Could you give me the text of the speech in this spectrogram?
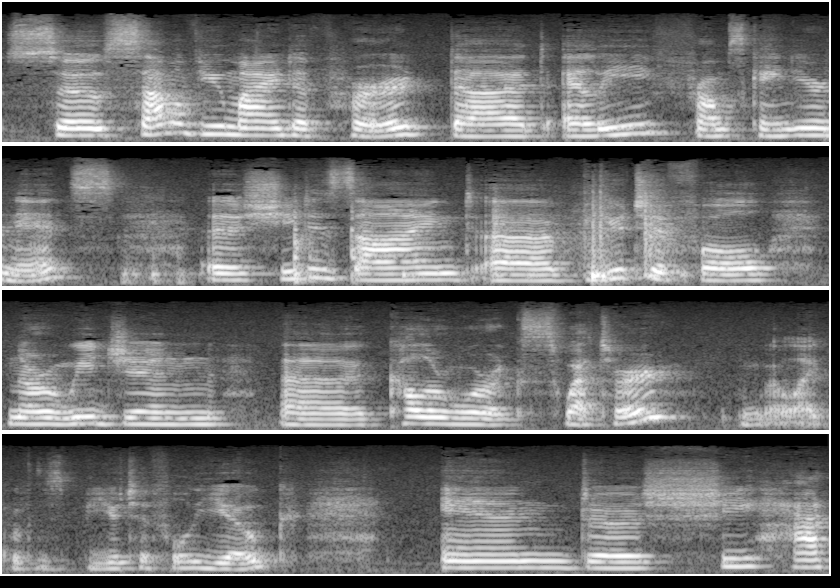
So some of you might have heard that Ellie from Skeindeer Knits, uh, she designed a beautiful Norwegian uh, colorwork sweater, well, like with this beautiful yoke and uh, she had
